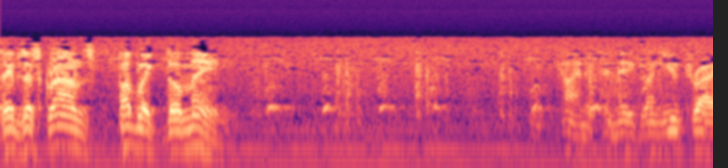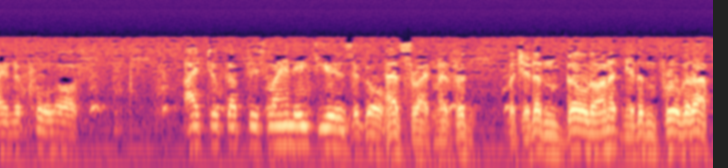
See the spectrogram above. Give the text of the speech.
Seems this ground's public domain. What kind of finagling you trying to pull off? I took up this land eight years ago. That's right, Medford. But you didn't build on it and you didn't prove it up.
